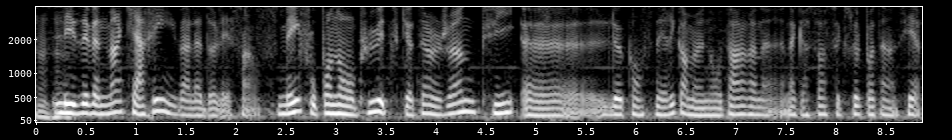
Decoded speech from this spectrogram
Mhm. les événements qui arrivent à l'adolescence, mais il faut pas non plus étiqueter un jeune puis euh, le considérer comme un auteur, un, un agresseur sexuel potentiel.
